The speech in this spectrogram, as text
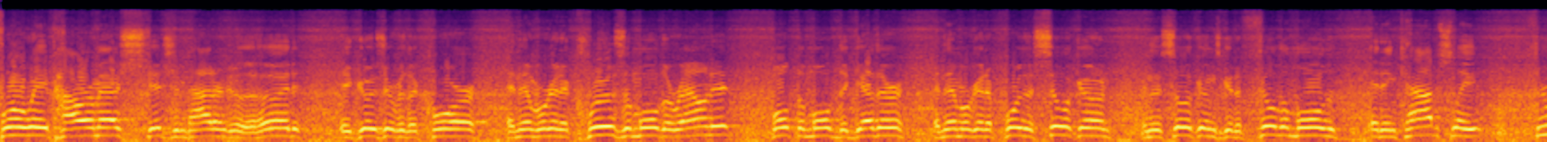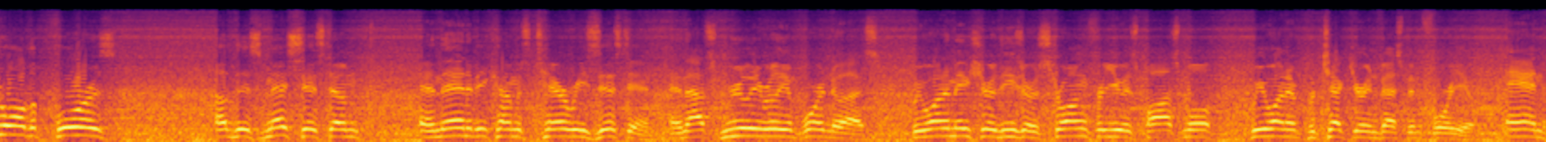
Four-way power mesh stitched and patterned to the hood. It goes over the core, and then we're going to close the mold around it, bolt the mold together, and then we're going to pour the silicone, and the silicone is going to fill the mold and encapsulate through all the pores of this mesh system, and then it becomes tear resistant. And that's really, really important to us. We want to make sure these are as strong for you as possible. We want to protect your investment for you. And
